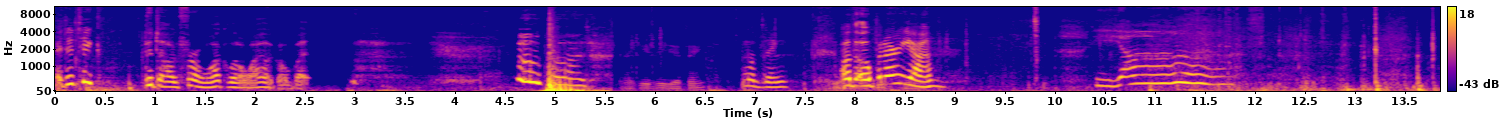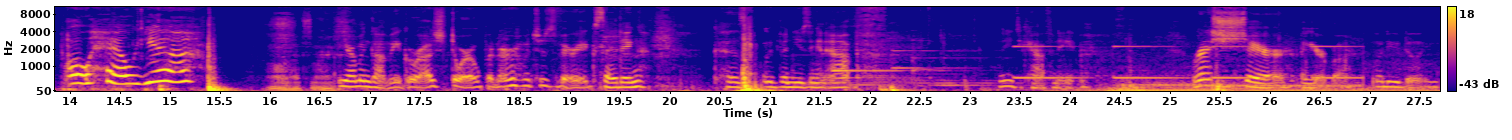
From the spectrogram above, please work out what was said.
I did take the dog for a walk a little while ago, but oh god. I give you your thing? One thing. Oh, the opener? Yeah. Yeah. Oh, hell yeah. Oh, that's nice. Yarman got me a garage door opener, which is very exciting because we've been using an app. We need to caffeinate. We're gonna share a yerba. What are you doing?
